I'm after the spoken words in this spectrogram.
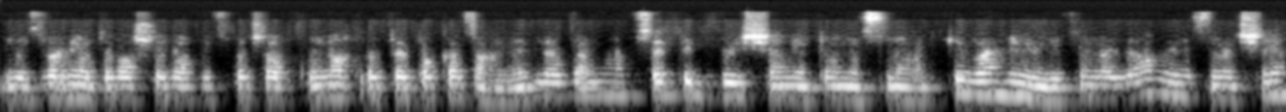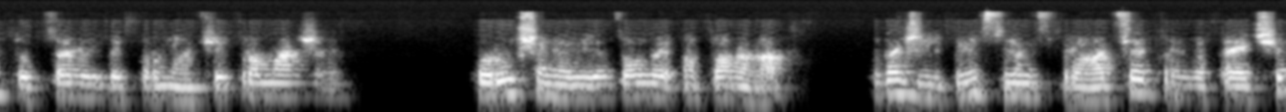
звернути вашу увагу спочатку на протипоказання для занять. Це підвищення тонус матки, вагітність, наявність значних тобцевих деформацій, промежень, порушення м'язовий апарат, вагітність, менструація, кровотечі,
